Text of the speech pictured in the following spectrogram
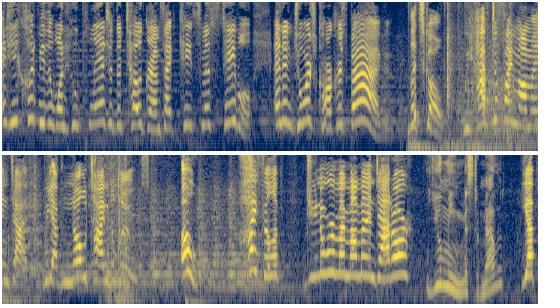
And he could be the one who planted the telegrams at Kate Smith's table and in George Crocker's bag. Let's go. We have to find Mama and Dad. We have no time to lose. Oh, hi, Philip. Do you know where my Mama and Dad are? You mean Mr. Mallard? Yep,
